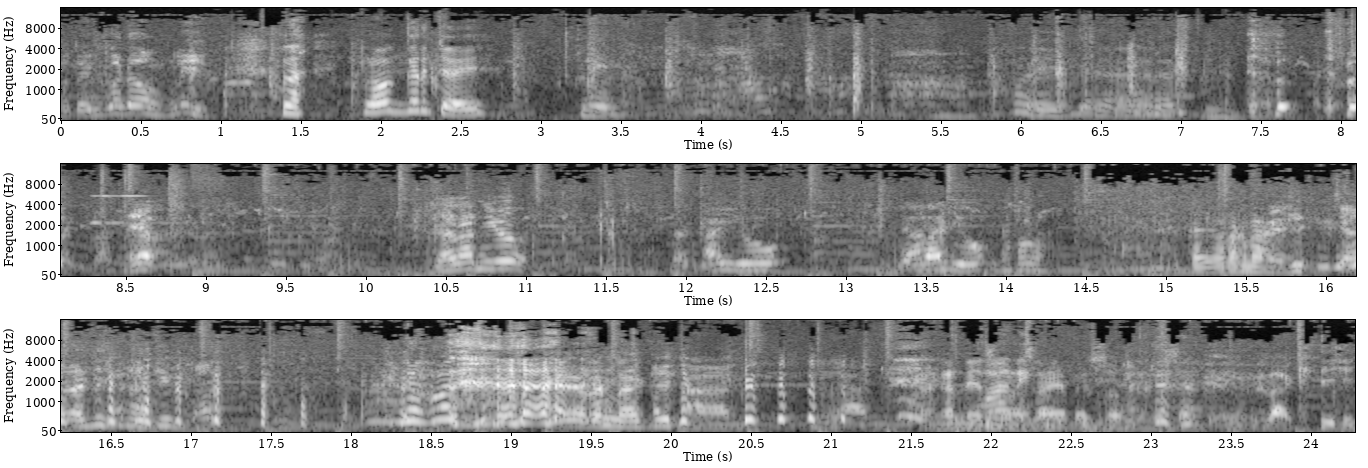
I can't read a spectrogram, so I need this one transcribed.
Fotoin gua dong, Li. Lah, vlogger coy. Nih. My god. Ayo. Jalan yuk. Ayo. Jalan yuk. Gak tau lah. Kayak orang nagih. Jalan yuk nagih. Kayak orang nagih. Kan dia sama saya besok lagi.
